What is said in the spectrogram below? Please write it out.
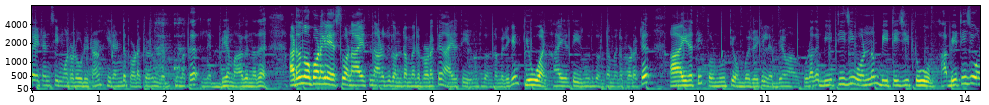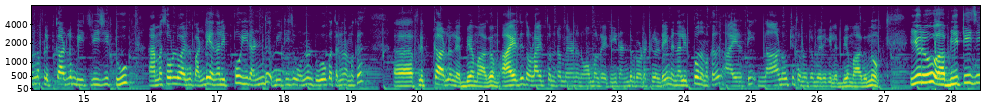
ലേറ്റൻസി മോഡോട് കൂടിയിട്ടാണ് ഈ രണ്ട് പ്രോഡക്റ്റുകളും നമുക്ക് ലഭ്യമാകുന്നത്. അടുത്ത നോക്കുവാണെങ്കിൽ എസ് വൺ ആയിരത്തി നാനൂറ്റി തൊണ്ണൂറ്റൊമ്പതിന്റെ പ്രോഡക്റ്റ് ആയിരത്തി ഇരുന്നൂറ്റി തൊണ്ണൂറ്റൊമ്പത് രൂപയ്ക്കും ക്യൂ വൺ ആയിരത്തി ഇരുന്നൂറ്റി തൊണ്ണൂറ്റൊമ്പതിന്റെ പ്രോഡക്റ്റ് ആയിരത്തി തൊണ്ണൂറ്റി ഒമ്പത് രൂപയ്ക്ക് ലഭ്യമാകും കൂടാതെ ബി ടി ജി ഒന്നും ബി ടി ജി ടൂവും ആ ബി ടി ജി ഒന്ന് ഫ്ലിപ്കാർട്ടിലും ബി ടി ജി ടു ആമസോണിലും ആയിരുന്നു പണ്ട്. എന്നാൽ ഇപ്പോൾ ഈ രണ്ട് ബി ടി ജി ഒന്നും ടൂ ഒക്കെ തന്നെ നമുക്ക് ഫ്ലിപ്കാർട്ടിലും ലഭ്യമാകും. ആയിരത്തി തൊള്ളായിരത്തി തൊണ്ണൂറ്റൊമ്പതിനാണ് നോർമൽ റേറ്റ് ഈ രണ്ട് പ്രോഡക്റ്റുകളുടെയും എന്നാൽ ഇപ്പോൾ നമുക്കത് ആയിരത്തി നാനൂറ്റി തൊണ്ണൂറ്റൊമ്പതിലേക്ക് ലഭ്യമാകുന്നു. ഈ ഒരു ബി ടി ജി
